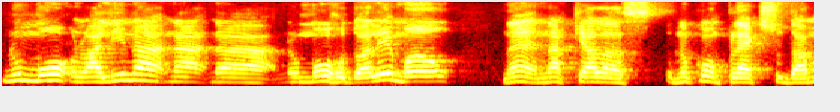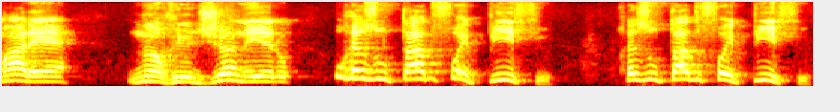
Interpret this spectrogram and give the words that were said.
no, ali na, na, na, no Morro do Alemão, né, naquelas, no Complexo da Maré, no Rio de Janeiro. O resultado foi pífio. O resultado foi pífio.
